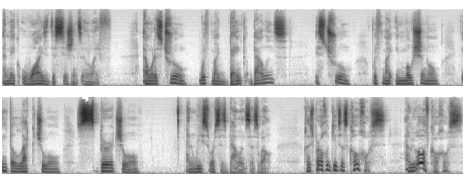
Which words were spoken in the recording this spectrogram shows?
and make wise decisions in life. And what is true with my bank balance is true with my emotional, intellectual, spiritual, and resources balance as well. Kadosh Baruch Hu gives us kohos, and we all have kohos.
